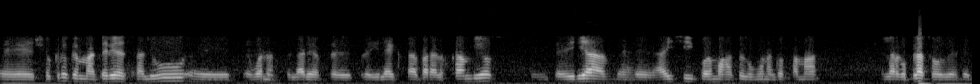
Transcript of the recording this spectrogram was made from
Eh, yo creo que en materia de salud, eh, bueno, es el área predilecta para los cambios. te diría, desde ahí sí podemos hacer como una cosa más a largo plazo, desde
